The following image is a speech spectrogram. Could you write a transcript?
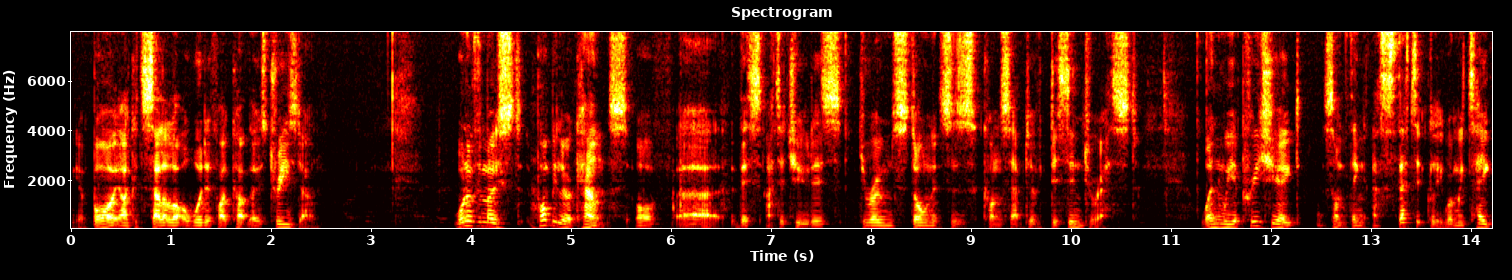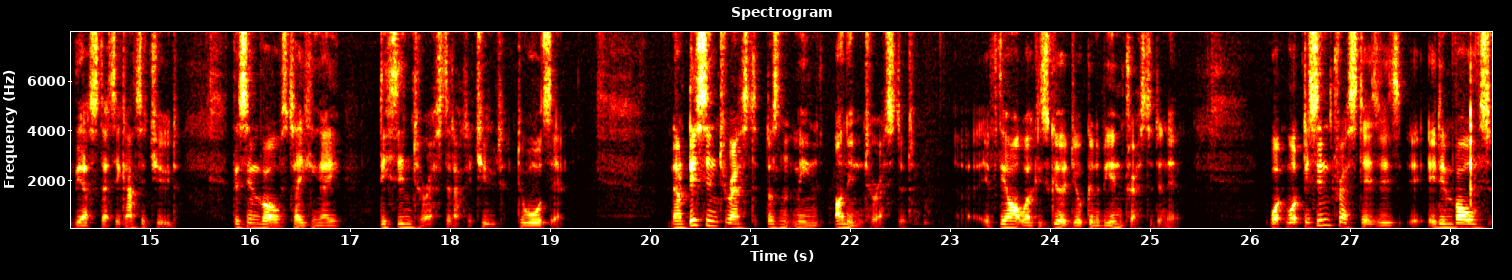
you know, boy, I could sell a lot of wood if I cut those trees down. One of the most popular accounts of uh, this attitude is Jerome Stolnitz's concept of disinterest. when we appreciate something aesthetically, when we take the aesthetic attitude, this involves taking a disinterested attitude towards it. Now, disinterest doesn't mean uninterested. If the artwork is good, you're going to be interested in it. What, what disinterest is, is it involves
